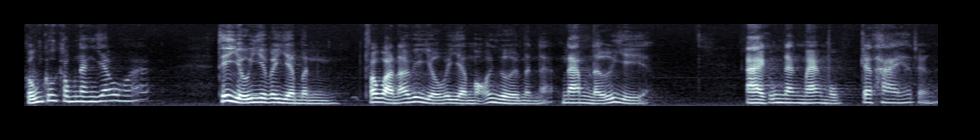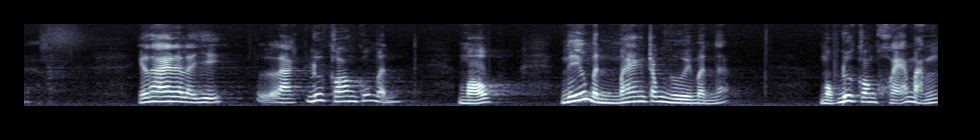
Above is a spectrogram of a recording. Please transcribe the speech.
Cũng có công năng giáo hóa. Thí dụ như bây giờ mình, Pháp Hòa nói ví dụ bây giờ mỗi người mình nam nữ gì ai cũng đang mang một cái thai hết trơn cái thai đây là gì? Là đứa con của mình. Một nếu mình mang trong người mình á, một đứa con khỏe mạnh,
